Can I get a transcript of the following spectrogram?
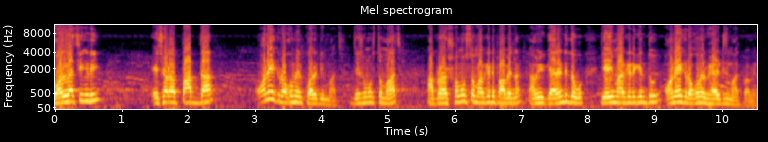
গলদা চিংড়ি এছাড়া পাবদা, অনেক রকমের কোয়ালিটি মাছ। যে সমস্ত মাছ আপনারা সমস্ত মার্কেটে পাবেন না। আমি গ্যারান্টি দেবো যে এই মার্কেটে কিন্তু অনেক রকমের ভ্যারাইটিস মাছ পাবেন।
